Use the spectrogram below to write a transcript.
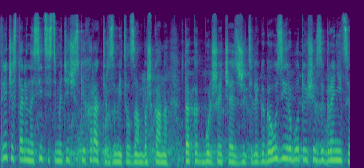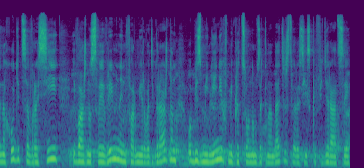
встречи стали носить систематический характер, заметил зам Башкана, так как большая часть жителей Гагаузии, работающих за границей, находится в России и важно своевременно информировать граждан об изменениях в миграционном законодательстве Российской Федерации.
